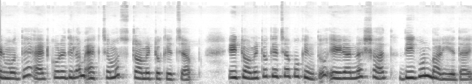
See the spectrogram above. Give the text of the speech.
এর মধ্যে অ্যাড করে দিলাম এক চামচ টমেটো কেচাপ। এই টমেটো কেচাপও কিন্তু এই রান্নার স্বাদ দ্বিগুণ বাড়িয়ে দেয়।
